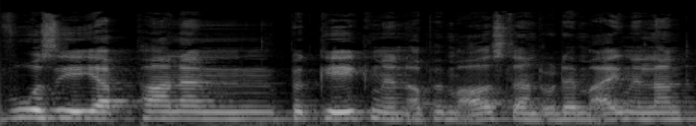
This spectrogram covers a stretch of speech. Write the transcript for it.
wo sie Japanern begegnen, ob im Ausland oder im eigenen Land.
